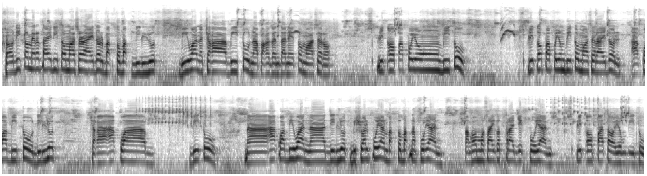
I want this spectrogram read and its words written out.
So dito meron tayo dito mga sir idol. Back to back dilute. B1 at saka B2 napakaganda nito mga sir oh. Split opa po yung B2 Split opa po yung B2 mga sir idol. Aqua B2 dilute. Tsaka Aqua B2 na Aqua B1 na dilute visual po yan back to back na po yan pang homozygote project po yan split opa to yung B2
